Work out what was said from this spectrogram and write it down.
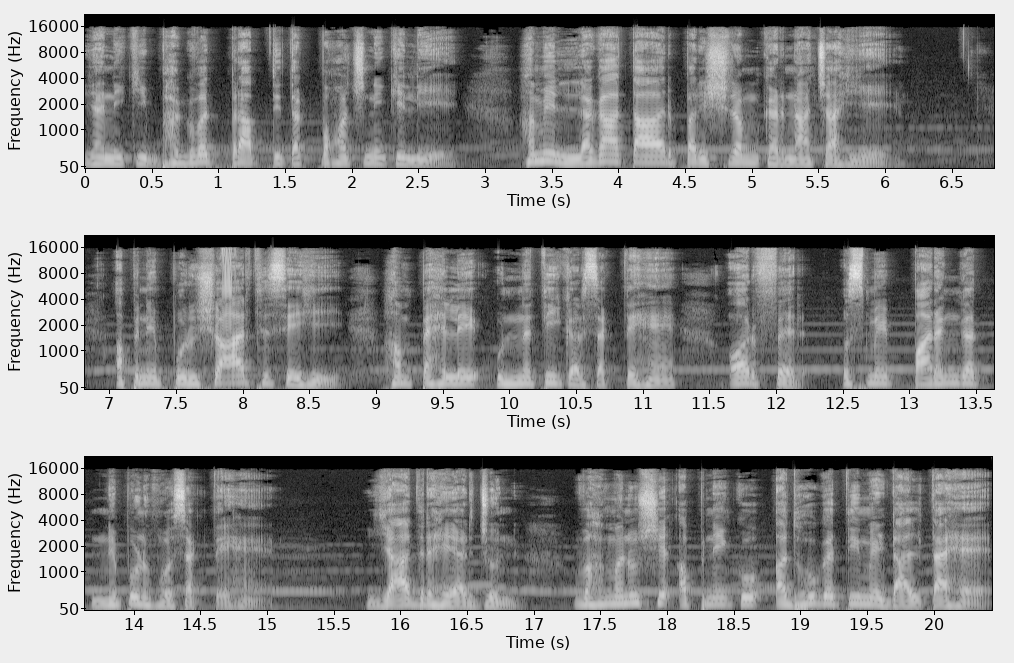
यानी कि भगवत प्राप्ति तक पहुँचने के लिए हमें लगातार परिश्रम करना चाहिए। अपने पुरुषार्थ से ही हम पहले उन्नति कर सकते हैं और फिर उसमें पारंगत निपुण हो सकते हैं। याद रहे अर्जुन, वह मनुष्य अपने को अधोगति में डालता है,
